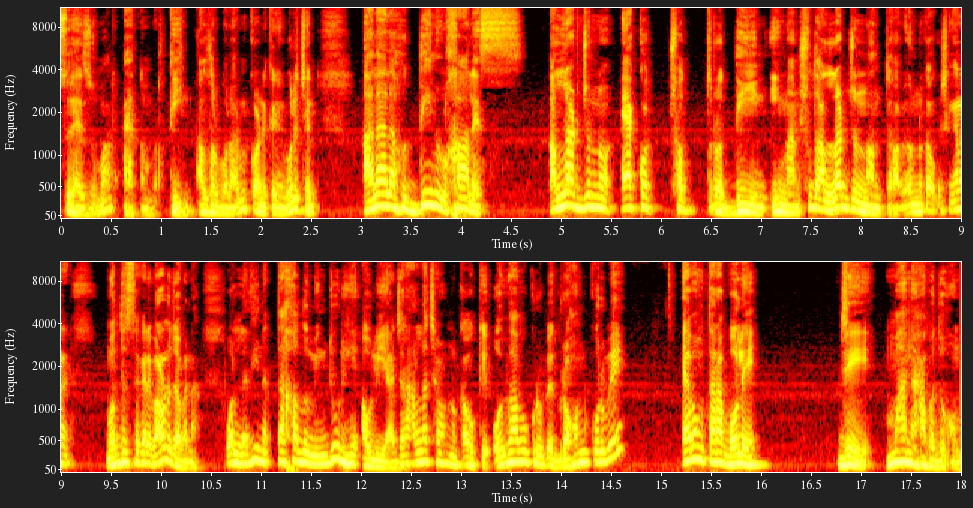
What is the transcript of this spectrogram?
সুরায় জুমার আয়াত নম্বর তিন। আল্লাহ বলাম কর্ণে কারিমে বলেছেন আল্লাহ আলাহুদ্দিনুল খালেস আল্লাহর জন্য একচ্ছত্র দিন ইমান শুধু আল্লাহর জন্য আনতে হবে, অন্য কাউকে সেখানে মধ্যস্থকারী বাড়ানো যাবে না। ওল্লাদিন তাহাদু মিন্দুনহি আউলিয়া যারা আল্লাহ ছাড়া অন্য কাউকে অভিভাবক রূপে গ্রহণ করবে এবং তারা বলে যে মান আবদুহুম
